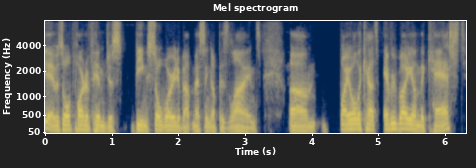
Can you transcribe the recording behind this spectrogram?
yeah, it was all part of him just being so worried about messing up his lines. Um, by all accounts, everybody on the cast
